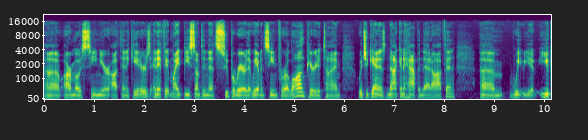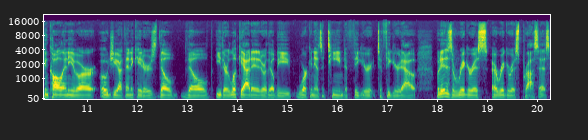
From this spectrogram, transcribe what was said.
uh, our most senior authenticators. And if it might be something that's super rare that we haven't seen for a long period of time, which again is not going to happen that often, um, we you, you can call any of our OG authenticators. They'll they'll either look at it or they'll be working as a team to figure to figure it out. But it is a rigorous a rigorous process.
